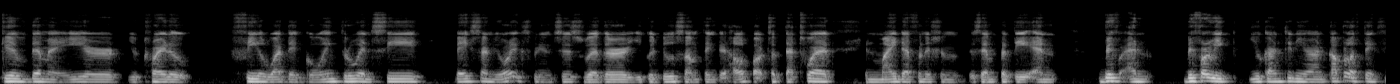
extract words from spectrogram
give them an ear, you try to feel what they're going through and see based on your experiences whether you could do something to help out. So that's what in my definition is empathy. And and before we you continue on a couple of things,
